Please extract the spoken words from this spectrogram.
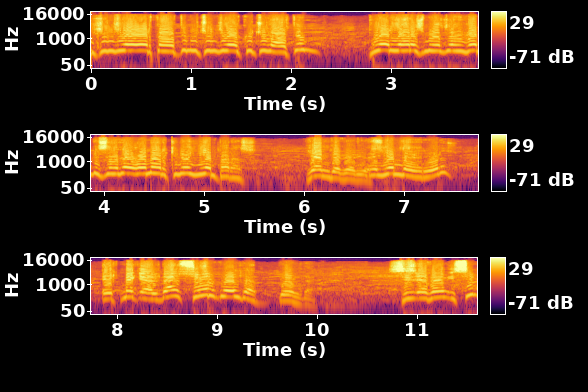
ikinciye orta altın, üçüncüye küçük altın. Diğer yarışmacıların hepsine de 10'ar kilo yem parası. Yem de Ve veriyorsunuz. yem de veriyoruz. Ekmek elden, su Gölden. gölden. Siz efendim isim?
